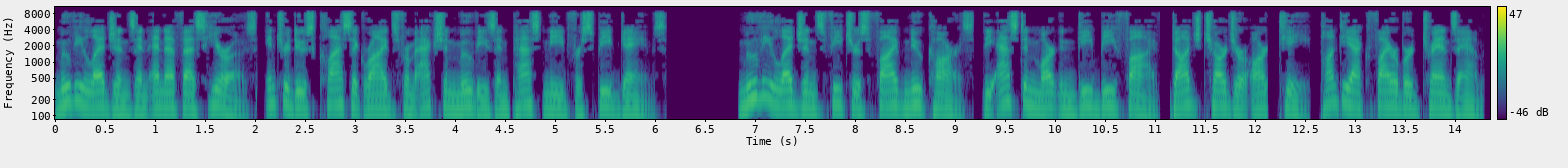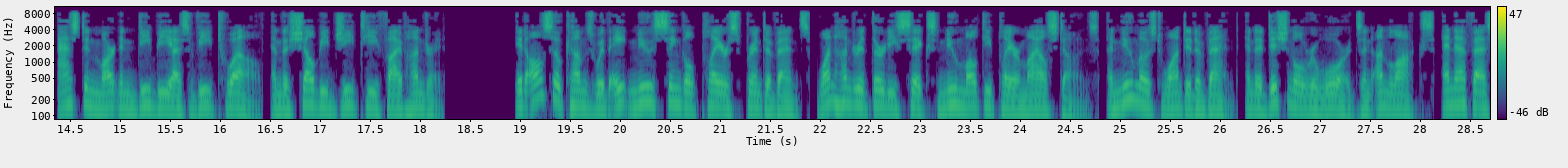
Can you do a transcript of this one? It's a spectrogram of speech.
Movie Legends and NFS Heroes, introduce classic rides from action movies and past Need for Speed games. Movie Legends features five new cars, the Aston Martin DB5, Dodge Charger RT, Pontiac Firebird Trans Am, Aston Martin DBS V12, and the Shelby GT500. It also comes with eight new single-player sprint events, 136 new multiplayer milestones, a new Most Wanted event, and additional rewards and unlocks. NFS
